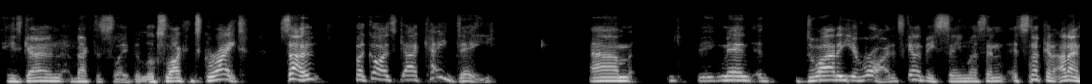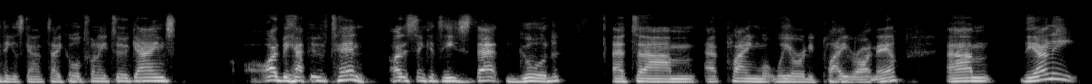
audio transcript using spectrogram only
he's going back to sleep. It looks like it's great. So, but guys, uh, KD, um, man, Duarte, you're right. It's going to be seamless, and it's not going. to I don't think it's going to take all 22 games. I'd be happy with 10. I just think it's he's that good at um at playing what we already play right now. Um, the only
